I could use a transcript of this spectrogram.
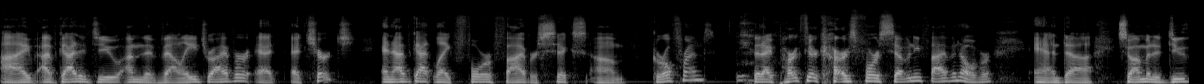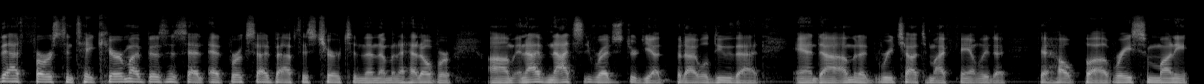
I've, I've got to do, I'm the valet driver at, at church, and I've got like four or five or six um, girlfriends that I park their cars for, 75 and over. And uh, so I'm going to do that first and take care of my business at, at Brookside Baptist Church, and then I'm going to head over. Um, and I've not registered yet, but I will do that. And uh, I'm going to reach out to my family to to help uh, raise some money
